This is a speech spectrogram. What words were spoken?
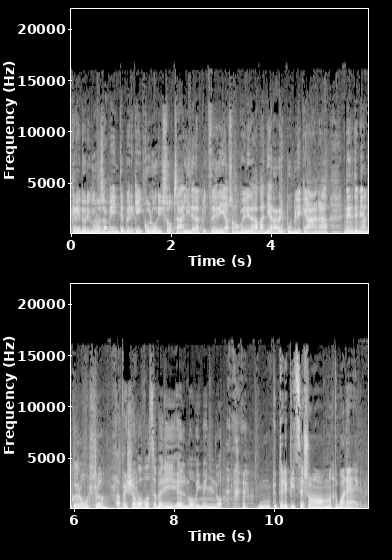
credo rigorosamente perché i colori sociali della pizzeria sono quelli della bandiera repubblicana, verde, bianco e rosso. Ah, pensavo fosse per i- il movimento. Mm, Tutte le pizze sono molto buone.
